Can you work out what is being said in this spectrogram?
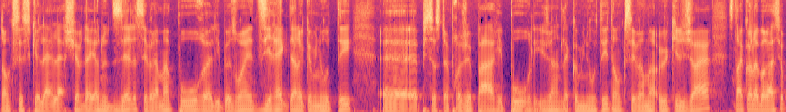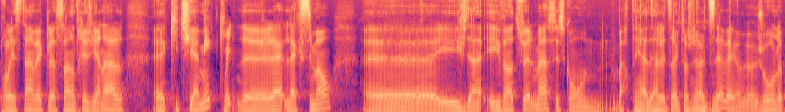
Donc c'est ce que la, la chef d'ailleurs nous disait, c'est vraiment pour euh, les besoins directs dans la communauté. Euh, puis ça c'est un projet par et pour les gens de la communauté. Donc c'est vraiment eux qui le gèrent. C'est en collaboration pour l'instant avec le centre régional euh, Kichiamik Oui. de La- Lac-Simon. Euh, et éventuellement, c'est ce qu'on Martin Adam, le directeur général, disait. ben, un jour, le,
